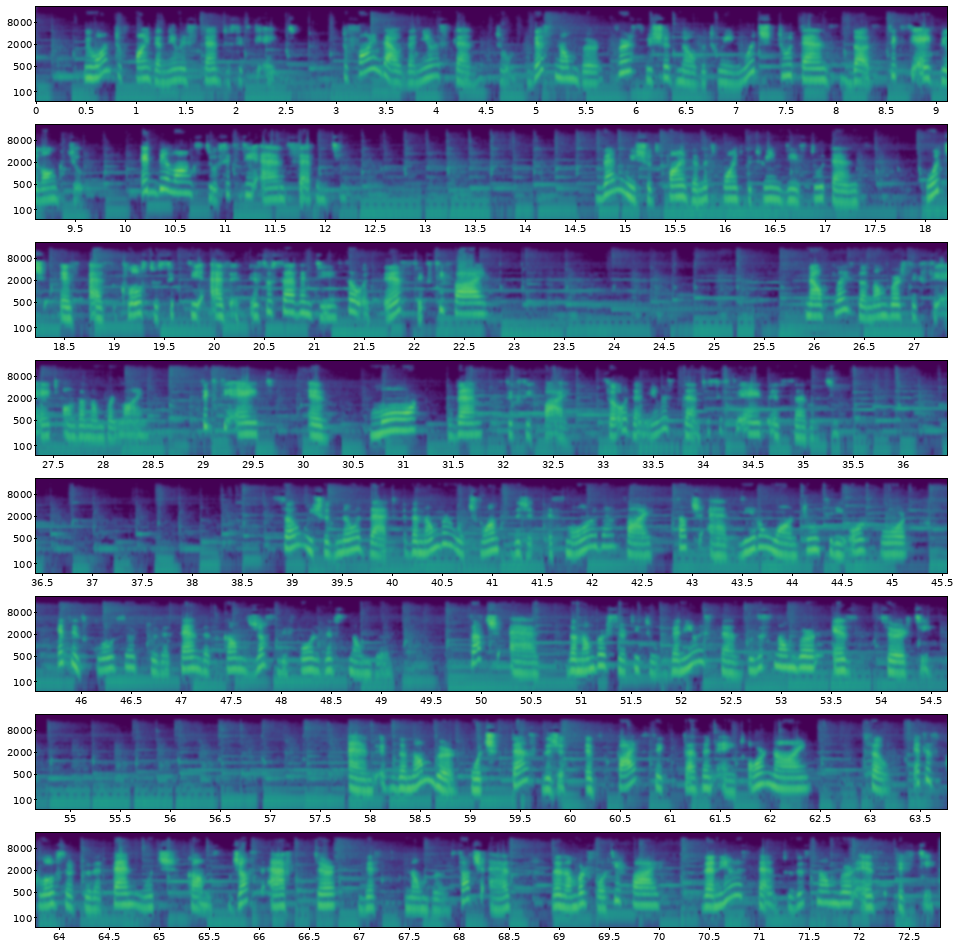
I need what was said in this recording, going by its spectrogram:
We want to find the nearest 10 to 68. To find out the nearest 10 to this number, first we should know between which two tens does 68 belong to. It belongs to 60 and 70. Then we should find the midpoint between these two tens which is as close to 60 as it is to 70, so it is 65. Now place the number 68 on the number line. 68 is more than 65, so the nearest 10 to 68 is 70. So we should know that the number which one digit is smaller than 5, such as 0, 1, 2, 3, or 4, it is closer to the 10 that comes just before this number, such as the number 32. The nearest 10 to this number is 30. And if the number which 10th digit is 5, 6, 7, 8, or 9, so it is closer to the 10 which comes just after this number, such as the number 45. The nearest 10 to this number is 50.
